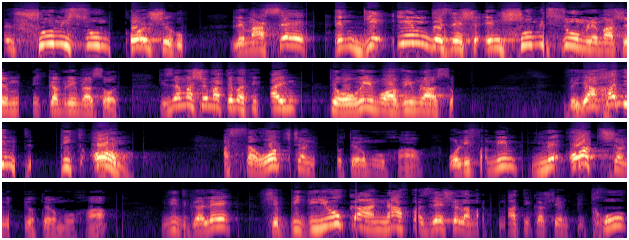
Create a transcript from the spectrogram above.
על שום יישום כלשהו. למעשה, הם גאים בזה שאין שום יישום למה שהם מתכוונים לעשות. כי זה מה שמתמטיקאים טהורים אוהבים לעשות. ויחד עם זה, פתאום, עשרות שנים יותר מאוחר, או לפעמים מאות שנים יותר מאוחר, מתגלה שבדיוק הענף הזה של המתמטיקה שהם פיתחו,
